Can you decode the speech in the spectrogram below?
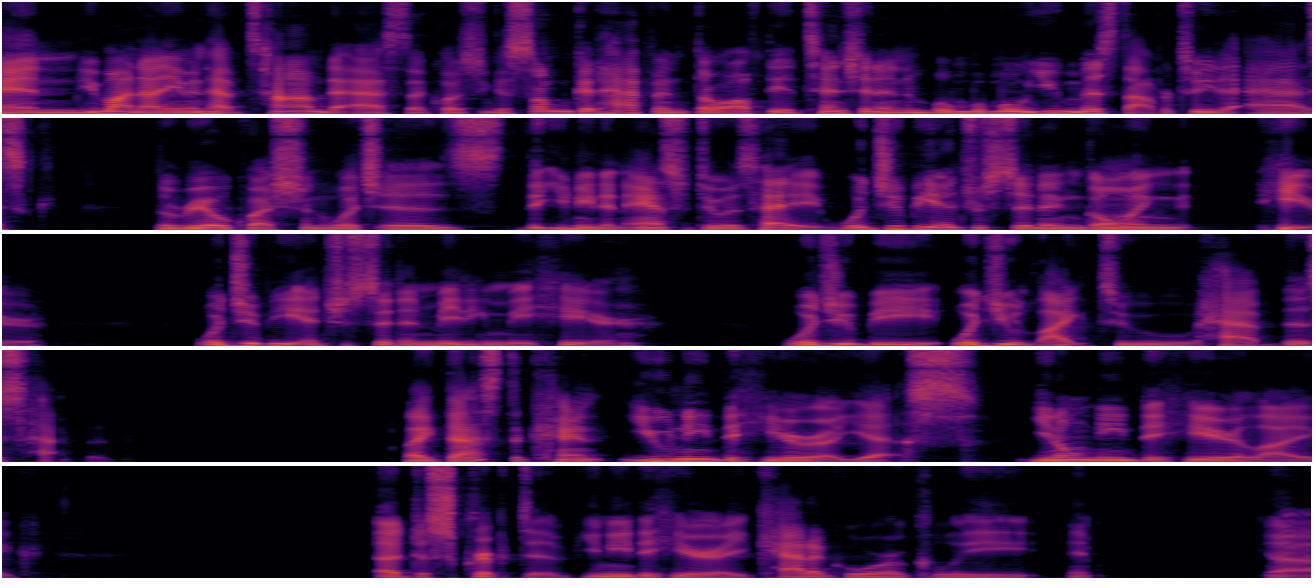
And you might not even have time to ask that question because something could happen, throw off the attention, and boom, boom, boom, you missed the opportunity to ask the real question, which is that you need an answer to is, hey, would you be interested in going here? Would you be interested in meeting me here? Would you be, would you like to have this happen? Like that's the kind you need to hear a yes. You don't need to hear like a descriptive. You need to hear a categorically uh,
